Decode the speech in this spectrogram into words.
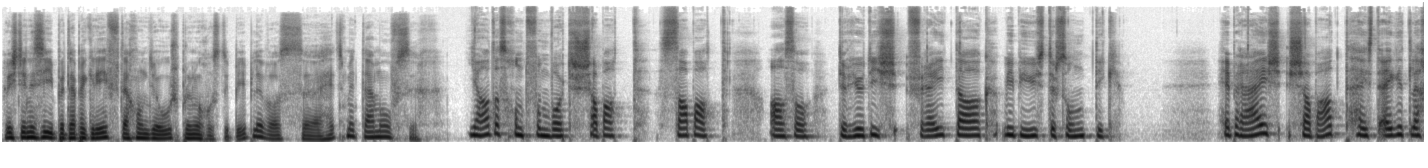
Christine Sieber, der Begriff der kommt ja ursprünglich aus der Bibel. Was äh, hat es mit dem auf sich? Ja, das kommt vom Wort Schabbat, Sabbat, also der jüdische Freitag wie bei uns der Sonntag. Hebräisch Schabbat heisst eigentlich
